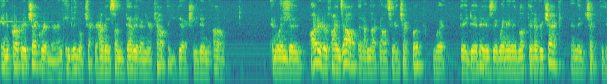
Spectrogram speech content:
inappropriate check written or an illegal check or having some debit on your account that you actually didn't owe. And when the auditor finds out that I'm not balancing a checkbook, what they did is they went in and looked at every check and they checked the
